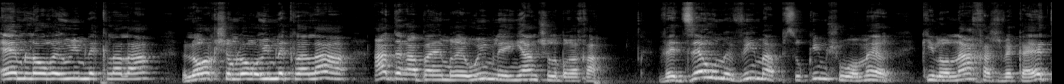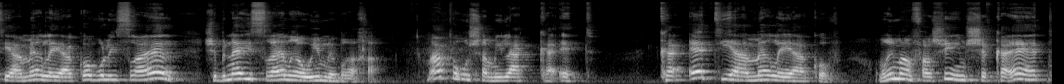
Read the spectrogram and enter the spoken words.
הם לא ראויים לקללה, ולא רק שהם לא ראויים לקללה, אדרבה הם ראויים לעניין של ברכה. ואת זה הוא מביא מהפסוקים שהוא אומר, כי לא נחש וכעת יאמר ליעקב ולישראל, שבני ישראל ראויים לברכה. מה פירוש המילה כעת? כעת יאמר ליעקב. אומרים המפרשים שכעת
